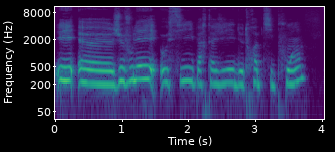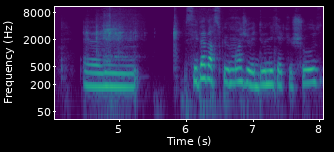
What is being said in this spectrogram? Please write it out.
Et je voulais aussi partager deux, trois petits points. c'est pas parce que moi je vais te donner quelque chose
